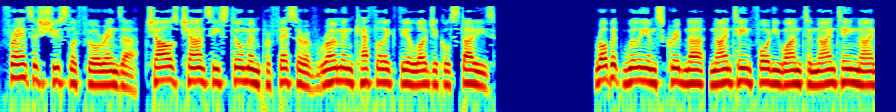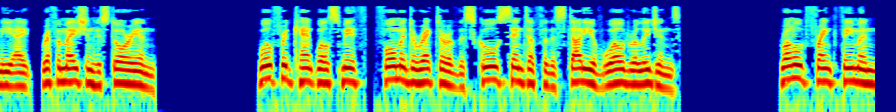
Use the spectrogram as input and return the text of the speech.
Francis Schussler Fiorenza, Charles Chauncey Stillman Professor of Roman Catholic Theological Studies Robert William Scribner (1941–1998), Reformation historian. Wilfred Cantwell Smith, former director of the school's Center for the Study of World Religions. Ronald Frank Thiemann,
